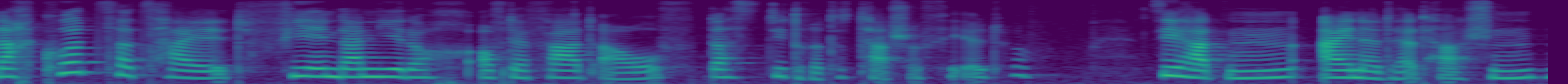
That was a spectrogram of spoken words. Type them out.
Nach kurzer Zeit fiel ihnen dann jedoch auf der Fahrt auf, dass die dritte Tasche fehlte. Sie hatten eine der Taschen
